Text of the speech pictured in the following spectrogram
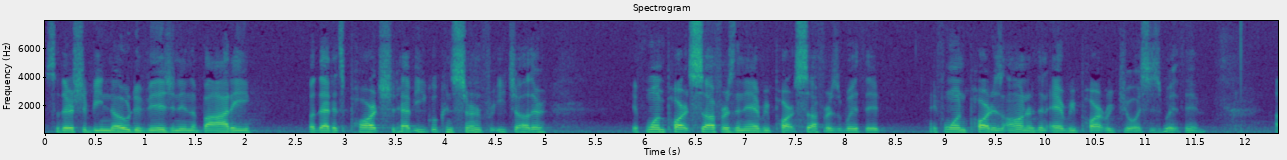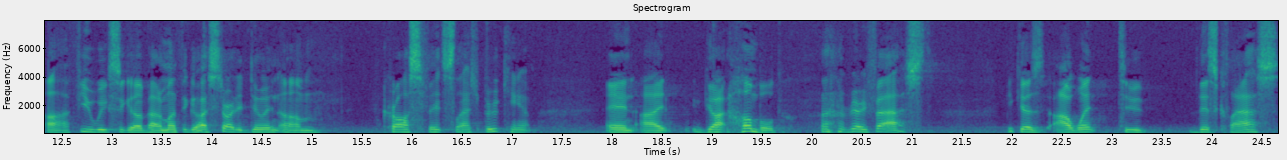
So there should be no division in the body, but that its parts should have equal concern for each other. If one part suffers, then every part suffers with it. If one part is honored, then every part rejoices with it. Uh, a few weeks ago, about a month ago, I started doing um, CrossFit slash boot camp. And I got humbled very fast because I went to this class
